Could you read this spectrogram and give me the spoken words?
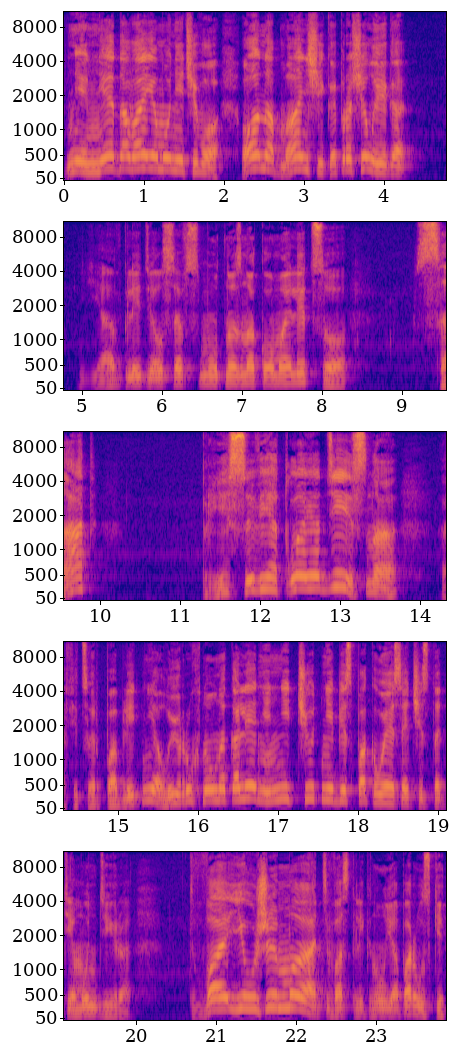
«Не, не давай ему ничего! Он обманщик и прощелыга!» Я вгляделся в смутно знакомое лицо. «Сад? Пресветлая Дисна!» Офицер побледнел и рухнул на колени, ничуть не беспокоясь о чистоте мундира. «Твою же мать!» — воскликнул я по-русски.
